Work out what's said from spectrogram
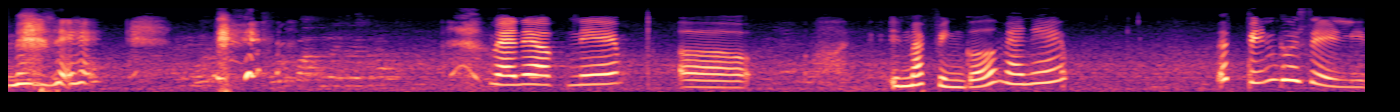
मैंने मैंने अपने इन माई फिंगर मैंने मैं पिन घुसेड़ ली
